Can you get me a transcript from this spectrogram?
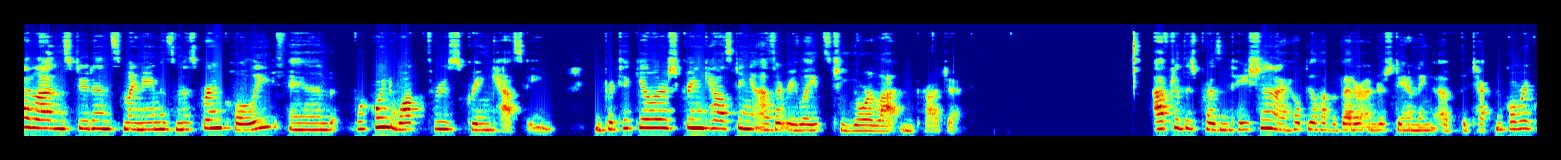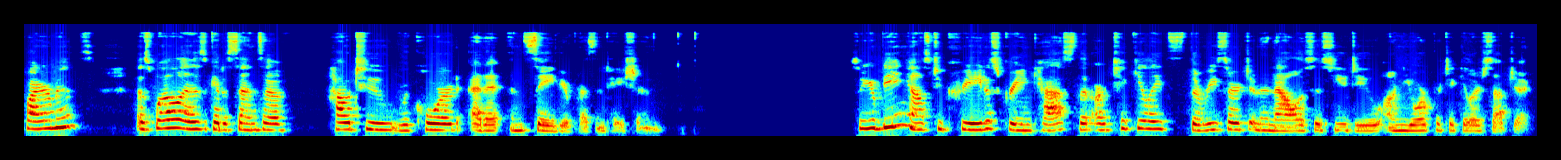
Hi Latin students, my name is Ms. Brancoli and we're going to walk through screencasting, in particular screencasting as it relates to your Latin project. After this presentation, I hope you'll have a better understanding of the technical requirements, as well as get a sense of how to record, edit, and save your presentation. So you're being asked to create a screencast that articulates the research and analysis you do on your particular subject.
